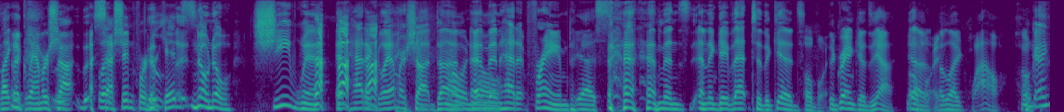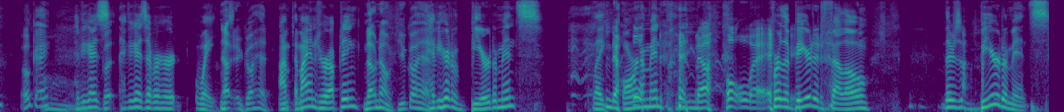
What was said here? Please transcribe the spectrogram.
Like a glamour shot Like- session for her kids? No, no. She went and had a glamour shot oh, done, Oh, and then had it framed, Yes. and then and then gave that to the kids. Oh, boy. the grandkids. Yeah, oh, yeah. boy. I'm like, wow. Oh. Okay, okay. have you guys have you guys ever heard? Wait, No, go ahead. I'm, am I interrupting? no, no, you go ahead. Have you heard of beardaments? Like No. ornament no way. for the bearded fellow. There's beardaments.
